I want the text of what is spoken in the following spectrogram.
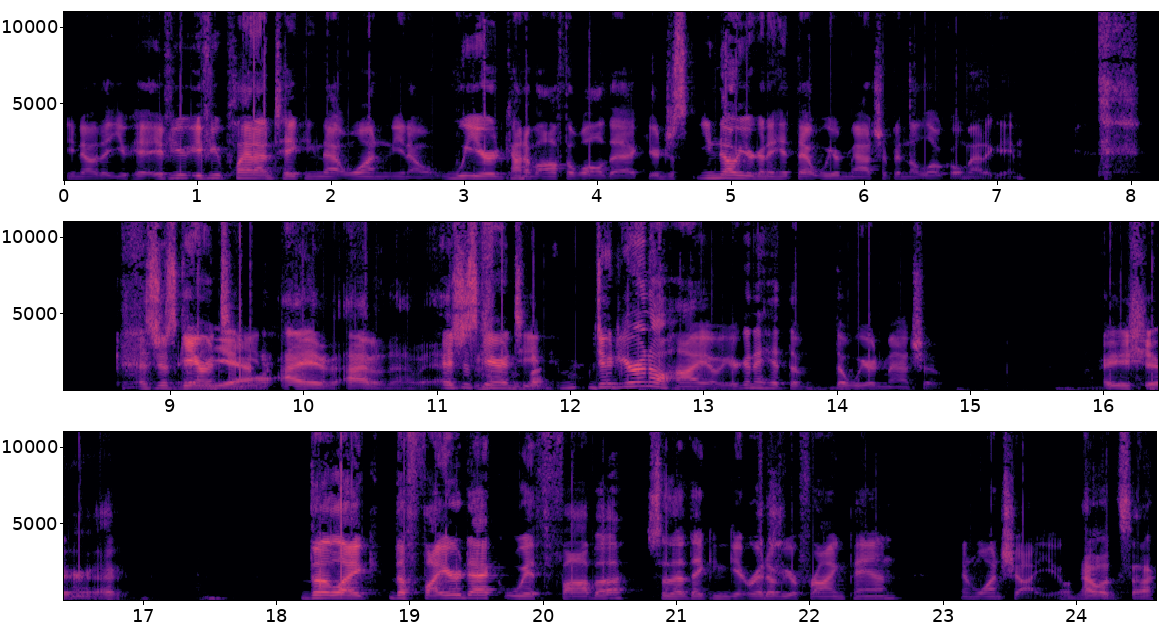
you know, that you hit. If you if you plan on taking that one, you know, weird kind of off the wall deck, you're just you know you're gonna hit that weird matchup in the local metagame. It's just guaranteed. Yeah, I I don't know. Man. It's just guaranteed, But dude. You're in Ohio. You're gonna hit the the weird matchup. are you sure? I, the like the fire deck with Faba so that they can get rid of your frying pan and one shot you. oh, that would suck.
